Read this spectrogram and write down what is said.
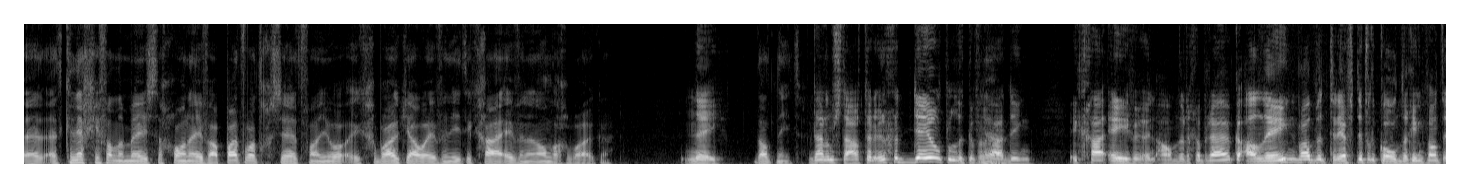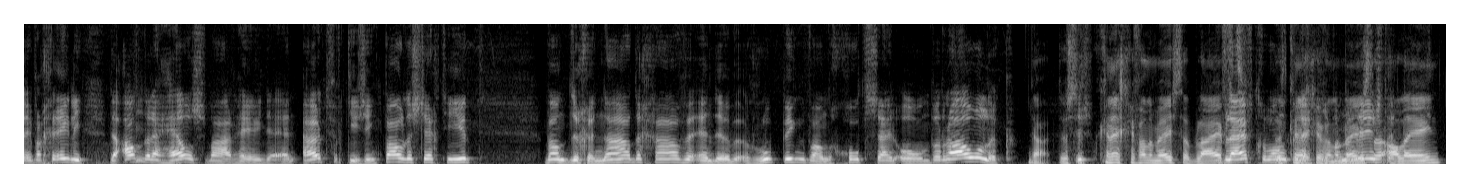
het knechtje van de meester gewoon even apart wordt gezet van joh, ik gebruik jou even niet, ik ga even een ander gebruiken? Nee. Dat niet. Daarom staat er een gedeeltelijke verharding. Ik ga even een andere gebruiken, alleen wat betreft de verkondiging van het evangelie. De andere heilswaarheden en uitverkiezing. Paulus zegt hier, want de genadegave en de roeping van God zijn onberouwelijk. Ja, dus, dus het knechtje van de meester blijft, blijft gewoon het knechtje van, de, meester, alleen,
